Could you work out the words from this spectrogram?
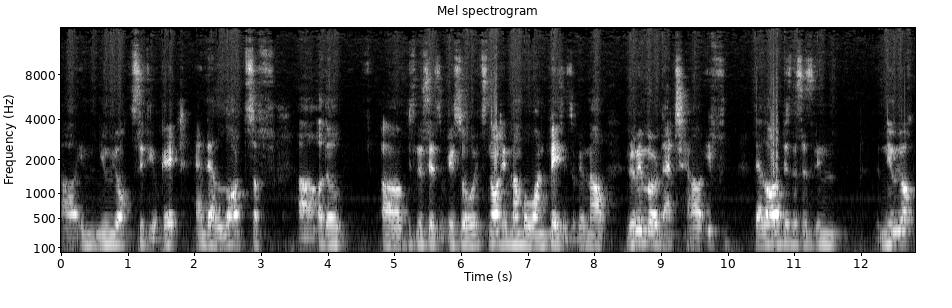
uh, in New York City okay? And there are lots of uh, other uh, businesses okay? So it's not in number one pages okay? Now remember that uh, if there are a lot of businesses in New York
